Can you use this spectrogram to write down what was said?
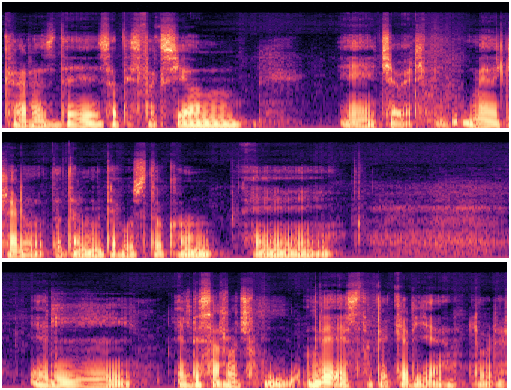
caras de satisfacción. Eh, chévere, me declaro totalmente a gusto con eh, el, el desarrollo de esto que quería lograr.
